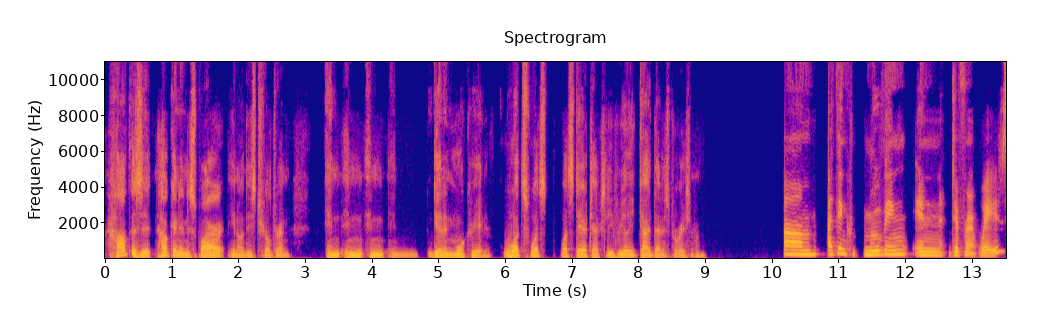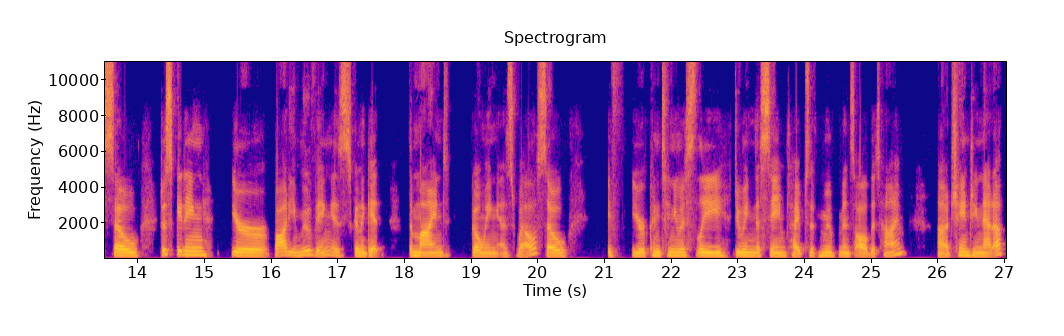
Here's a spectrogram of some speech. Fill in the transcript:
how does it how can it inspire you know these children in in in in getting more creative? What's what's what's there to actually really guide that inspiration? From um i think moving in different ways. So just getting your body moving is going to get the mind going as well. So you're continuously doing the same types of movements all the time uh, changing that up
